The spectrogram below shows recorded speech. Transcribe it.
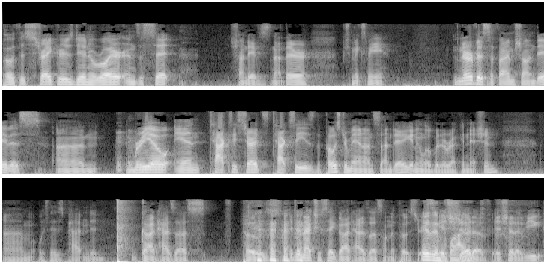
both as strikers, Daniel Royer earns a sit. Sean Davis is not there, which makes me nervous if I'm Sean Davis. Um, Murillo and Taxi starts. Taxi is the poster man on Sunday, getting a little bit of recognition um, with his patented "God has us" pose. it didn't actually say "God has us" on the poster. It It should have. It should have.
